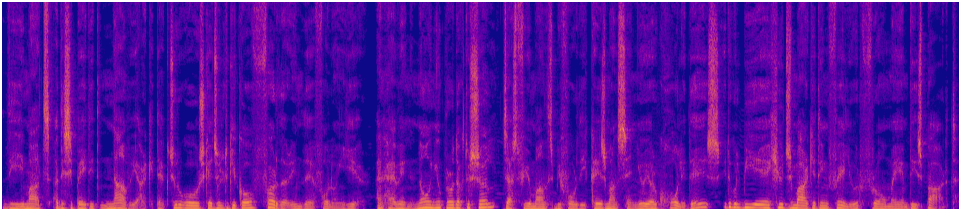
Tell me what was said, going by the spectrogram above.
The much anticipated Navi architecture was scheduled to kick off further in the following year, and having no new product to sell just few months before the Christmas and New Year holidays, it will be a huge marketing failure from AMD's part.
